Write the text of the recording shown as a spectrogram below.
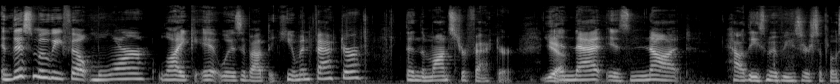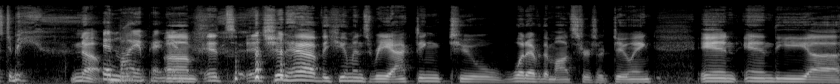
And this movie felt more like it was about the human factor than the monster factor. Yeah. And that is not how these movies are supposed to be, No. in my opinion. Um, it's it should have the humans reacting to whatever the monsters are doing. In in the uh,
